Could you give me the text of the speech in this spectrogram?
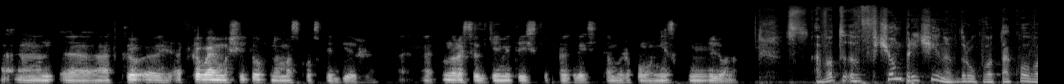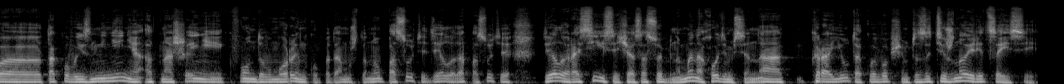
э, э, откры, открываемых счетов на московской бирже. Он растет в геометрической прогрессии, там уже, по-моему, несколько миллионов. А вот в чем причина вдруг вот такого, такого изменения отношений к фондовому рынку? Потому что, ну, по сути дела, да, по сути дела, России сейчас особенно, мы находимся на краю такой, в общем-то, затяжной рецессии.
